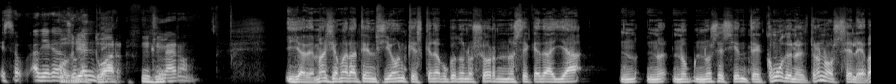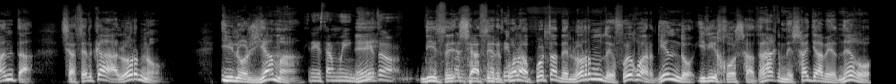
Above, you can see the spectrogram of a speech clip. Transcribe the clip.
eso había quedado Podría en su actuar. Claro. Y además llama la atención que es que Nabucodonosor no se queda ya, no, no, se siente cómodo en el trono, se levanta, se acerca al horno y los llama. Tiene que estar muy ¿eh? inquieto. Dice, se acercó a la puerta del horno de fuego ardiendo y dijo, Sadrach, Mesaya, Abednego,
